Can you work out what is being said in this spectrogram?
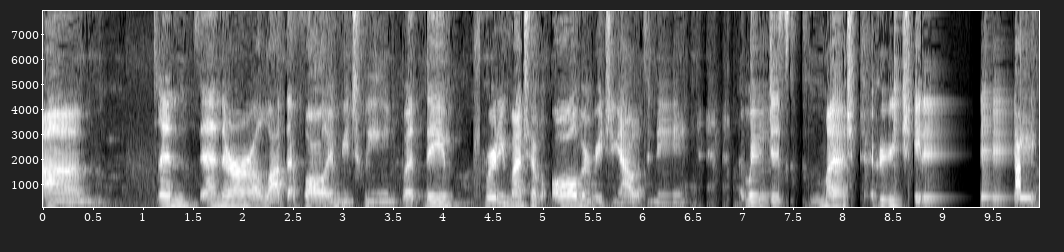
Um, and and there are a lot that fall in between, but they pretty much have all been reaching out to me, which is much appreciated. I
